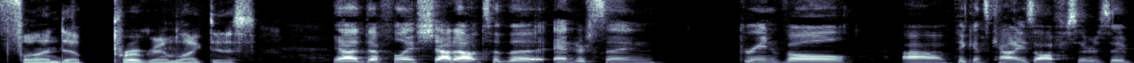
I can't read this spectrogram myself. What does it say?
fund a program like this. Yeah, definitely. Shout out to the Anderson, Greenville, uh, Pickens counties officers. They've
